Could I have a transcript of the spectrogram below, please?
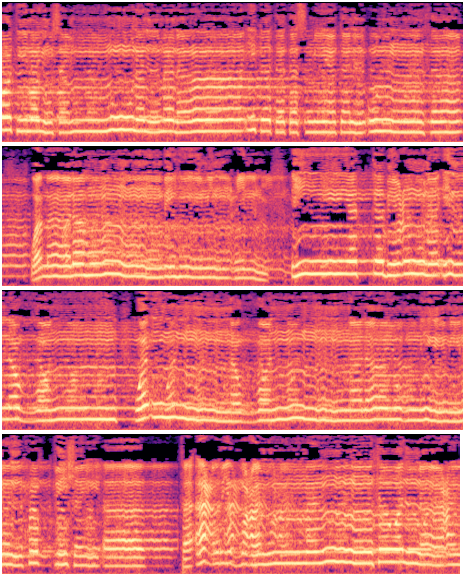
بالآخرة ليسمون الملائكة تسمية الأنثى وما لهم به من علم إن يتبعون إلا الظن وإن الظن لا يغني من الحق شيئا فأعرض عمن تولى عن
